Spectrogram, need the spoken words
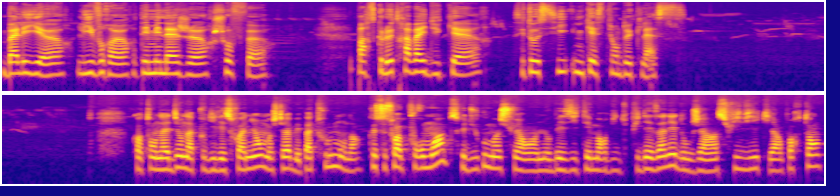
balayeurs, livreurs, déménageurs, chauffeurs. Parce que le travail du Caire, c'est aussi une question de classe. Quand on a dit on applaudit les soignants, moi j'étais là, mais pas tout le monde. hein. Que ce soit pour moi, parce que du coup moi je suis en obésité morbide depuis des années, donc j'ai un suivi qui est important,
